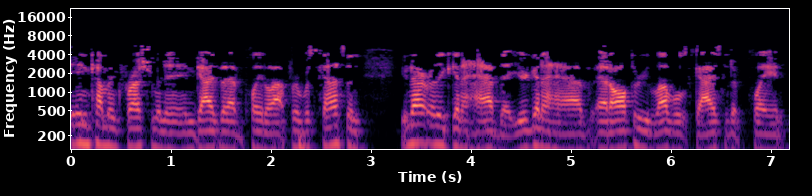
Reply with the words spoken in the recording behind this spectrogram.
incoming freshmen and, guys that have played a lot for Wisconsin you're not really going to have that. You're going to have at all three levels guys that have played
